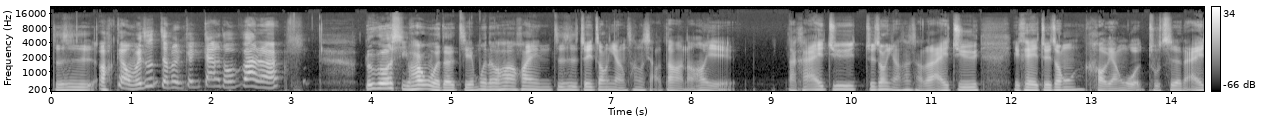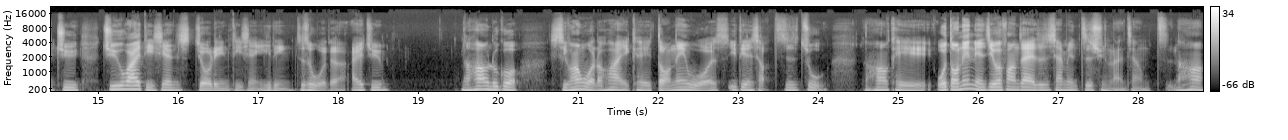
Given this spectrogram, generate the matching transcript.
就是哦，看我每次讲的很尴尬，怎么办啊？如果喜欢我的节目的话，欢迎就是追踪洋葱小道，然后也打开 IG 追踪养生小的 IG，也可以追踪好粮我主持人的 IG，GY 底线九零底线一零，这是我的 IG。然后如果喜欢我的话，也可以抖内我一点小资助，然后可以我抖内链接会放在就是下面资讯栏这样子，然后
